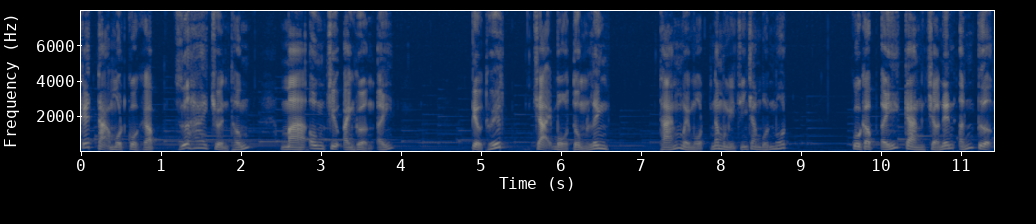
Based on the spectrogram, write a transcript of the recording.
kết tạo một cuộc gặp giữa hai truyền thống mà ông chịu ảnh hưởng ấy. Tiểu thuyết Trại Bổ Tùng Linh tháng 11 năm 1941. Cuộc gặp ấy càng trở nên ấn tượng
